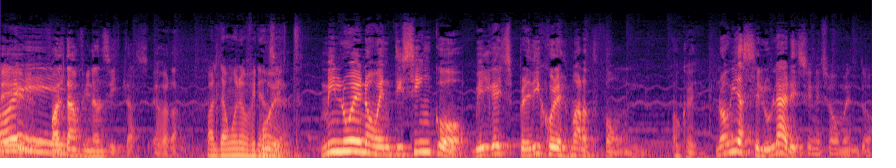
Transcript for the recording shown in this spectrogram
Sí, faltan financistas, es verdad. Faltan buenos Muy bien. financistas. 1995, Bill Gates predijo el smartphone. Ok. No había celulares en ese momento.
